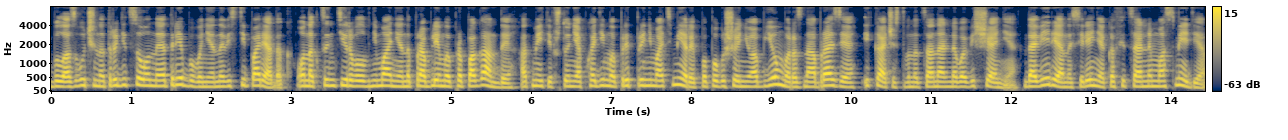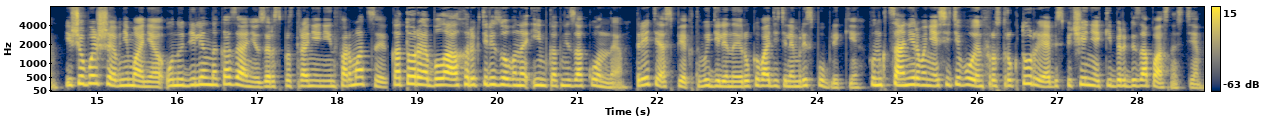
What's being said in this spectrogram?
Было озвучено традиционное требование навести порядок. Он акцентировал внимание на проблемы пропаганды, отметив, что необходимо предпринимать меры по повышению объема, разнообразия и качества национального вещания, доверия населения к официальным масс-медиа. Еще большее внимание он уделил наказанию наказанию за распространение информации, которая была охарактеризована им как незаконная. Третий аспект, выделенный руководителем республики – функционирование сетевой инфраструктуры и обеспечение кибербезопасности.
